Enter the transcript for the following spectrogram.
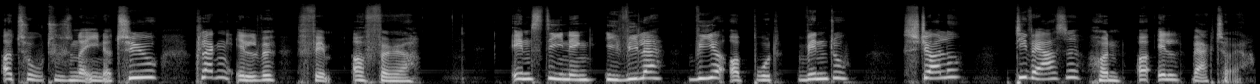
og 2021 kl. 11.45. Indstigning i villa via opbrudt vindue. Stjålet diverse hånd- og elværktøjer.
